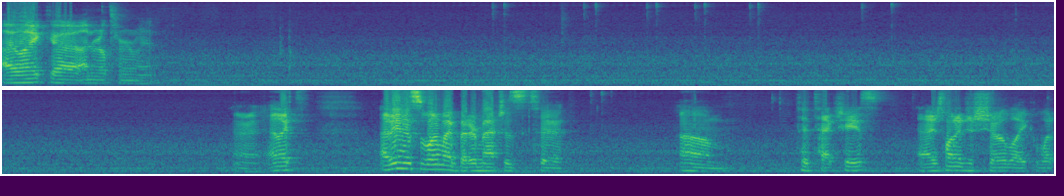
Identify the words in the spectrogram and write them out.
I like uh, Unreal Tournament. Alright, I like I think this is one of my better matches to um, to tech chase, and I just want to just show like what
